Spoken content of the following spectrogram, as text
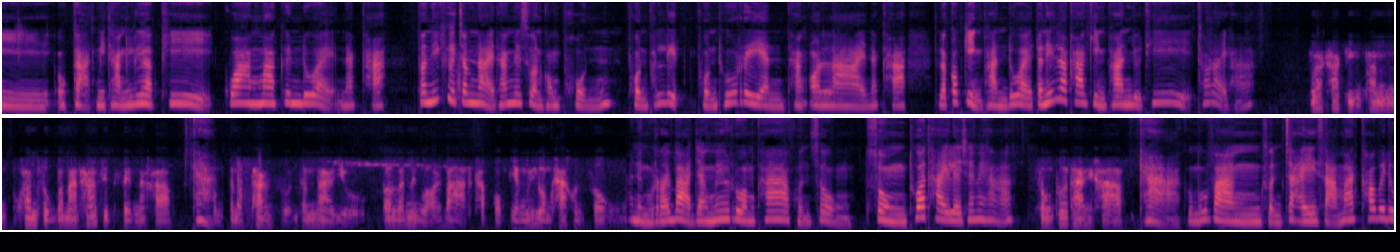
มีโอกาสมีทางเลือกที่กว้างมากขึ้นด้วยนะคะ ตอนนี้คือจำหน่ายทั้งในส่วนของผลผลผลิต ผลทุเรียนทางออนไลน์นะคะ แล้วก็กิ่งพันธุ์ด้วย ตอนนี้ราคากิ่งพันธุ์อยู่ที่เท่าไหร่คะราคากิ่งพันธุ์ความสูงประมาณ 50 เซนนะครับค่ะผมจะทางสวนจำหน่ายอยู่ต้นละ 100 บาทครับผมยังไม่รวมค่าขนส่งหนึ่งร้อยบาทยังไม่รวมค่าขนส่ง ส่งทั่วไทยเลยใช่ไหมคะ ส่งทั่วไทยครับ ค่ะ คุณผู้ฟังสนใจสามารถเข้าไปดู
